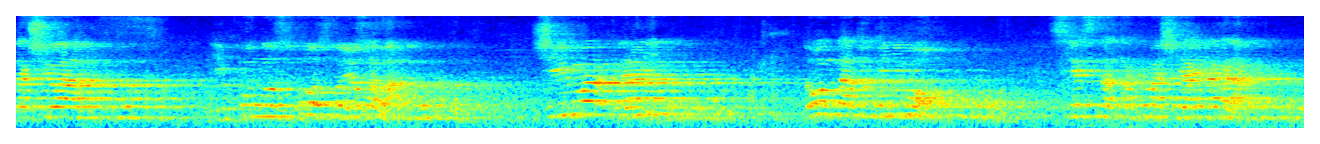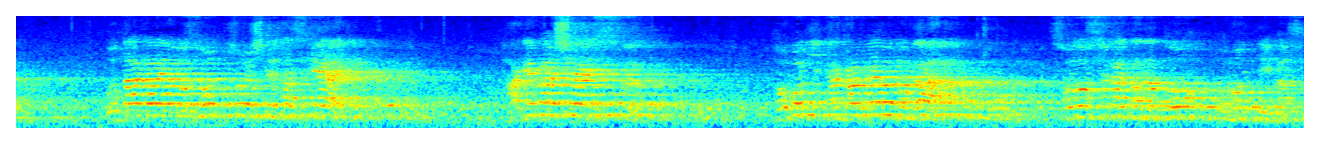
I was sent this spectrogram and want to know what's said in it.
私は日本のスポーツの良さはチームワークでありどんな時にも切磋琢磨し合いながらお互いを尊重して助け合い励まし合いつつ共に高め合うのがその姿だと思っています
